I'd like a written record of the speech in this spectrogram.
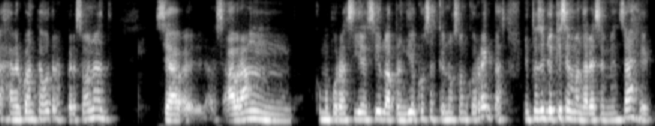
a ver cuántas otras personas se habrán, como por así decirlo, aprendido cosas que no son correctas. Entonces yo quise mandar ese mensaje.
